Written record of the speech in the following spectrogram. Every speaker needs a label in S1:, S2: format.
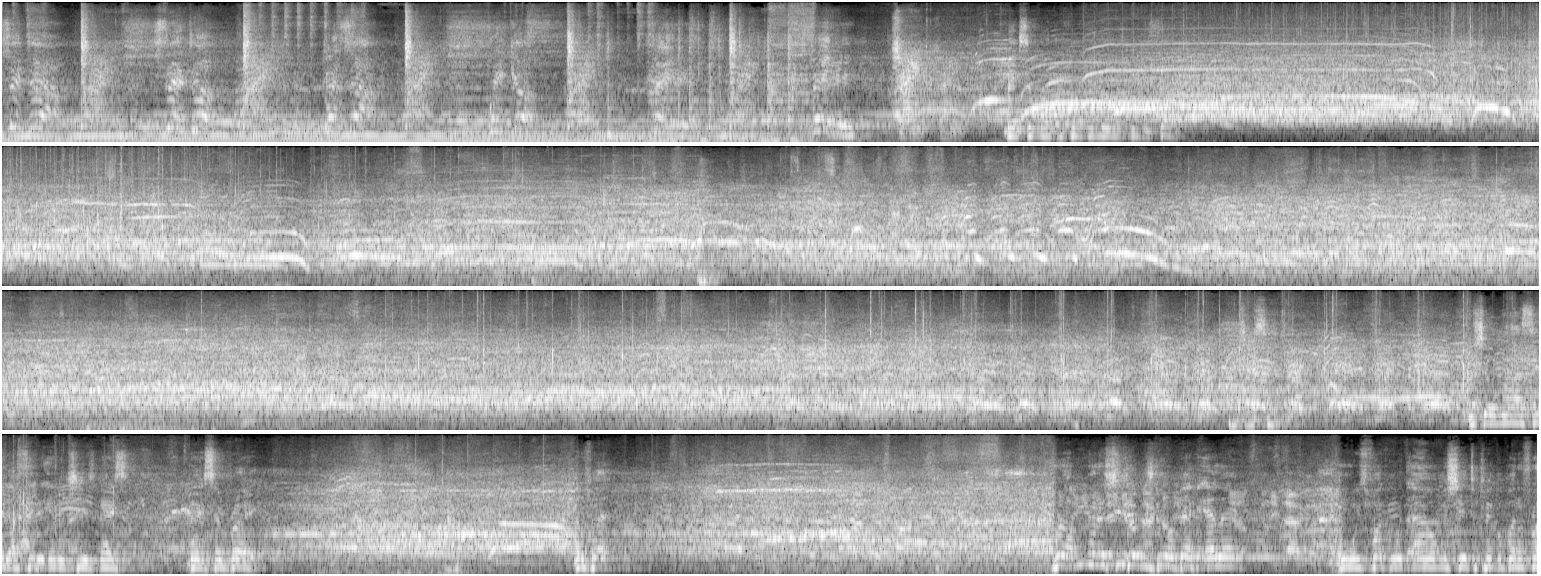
S1: Sit down. Stand up. Pass out. Wake up. Fade it. Fade it.
S2: Drink, drink.
S1: Make some motherfucking noise for yourself. For sure, man, I see, I see the energy is nice, nice and right. Matter of fact, Rob, you know that shit that we was doing back in LA? When we was fucking with the album and shit to Pimp a Butterfly?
